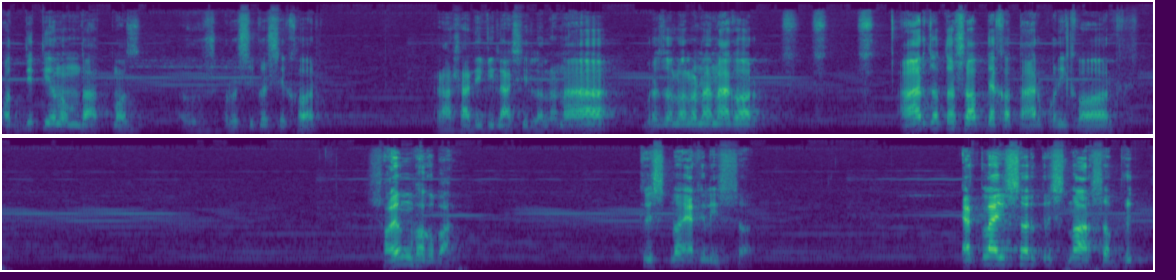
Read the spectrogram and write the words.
অদ্বিতীয় নন্দাত্মজ রসিক শেখর। রাসাদি বিলাসী ললনা ব্রজ ললনা নাগর। আর যত সব দেখো তার পরিকর। স্বয়ং ভগবান কৃষ্ণ একল ঈশ্বর। একলা ঈশ্বর কৃষ্ণ আর সব ভৃত্য,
